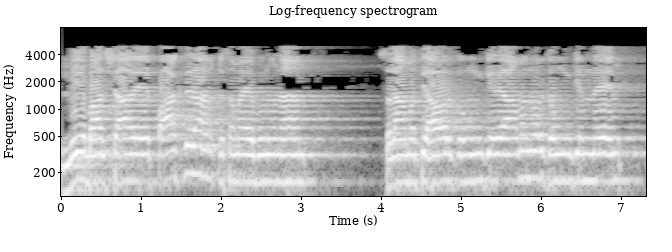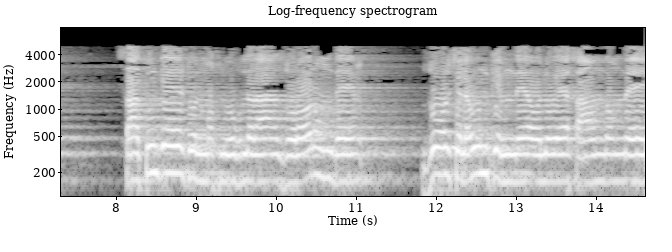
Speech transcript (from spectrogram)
لے بادشاہ پاک دلار قسم ہے بنونا سلامتی اور کو ان کے امن اور کو ان کے نے۔ ساتھوں کے ٹول مخلوق لرا، زور اور ہم دے زور چلا ان کے دے اولو خان دم دے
